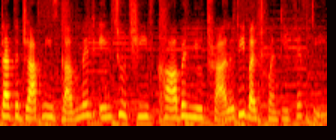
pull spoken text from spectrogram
that the Japanese government aims to achieve carbon neutrality by 2050.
